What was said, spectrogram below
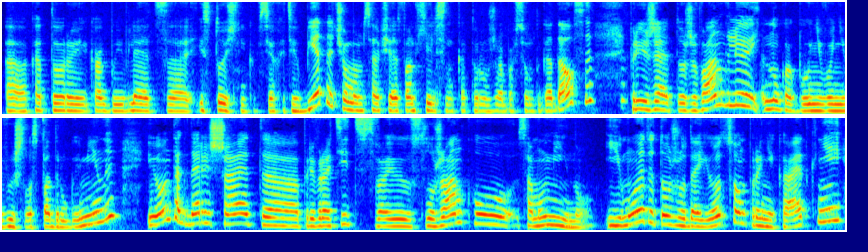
который как бы является источником всех этих бед, о чем им сообщает Ван Хельсинг, который уже обо всем догадался, приезжает тоже в Англию, ну, как бы у него не вышло с подругой Мины, и он тогда решает э, превратить в свою служанку саму Мину. И ему это тоже удается, он проникает к ней,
